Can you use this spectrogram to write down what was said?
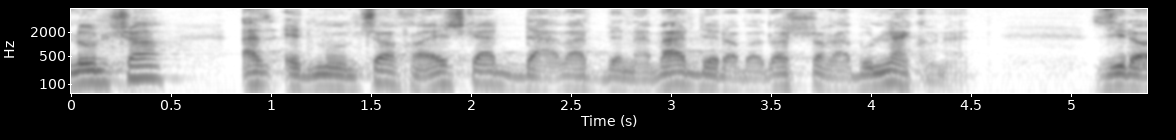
لونشا از ادموندشاه خواهش کرد دعوت به نبرد راباداش را قبول نکند. زیرا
